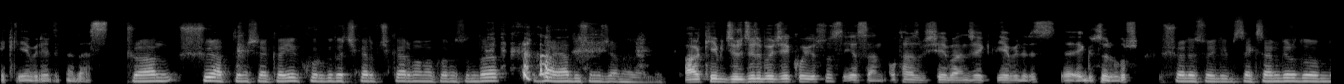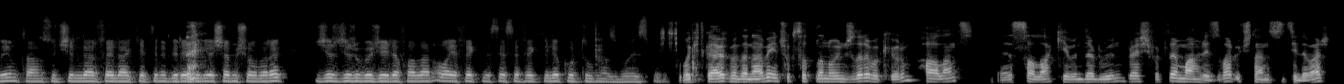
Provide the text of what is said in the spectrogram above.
ekleyebilirdik ne dersin? Şu an şu yaptığın şakayı kurguda çıkarıp çıkarmama konusunda bayağı düşüneceğim herhalde. Arkaya bir cırcır böceği koyuyorsun ya sen. O tarz bir şey bence ekleyebiliriz. Ee, güzel olur. Şöyle söyleyeyim 81 doğumluyum. Tansu Çiller felaketini birebir yaşamış olarak cırcır böceğiyle falan o efektle ses efektiyle kurtulmaz bu espri. Vakit kaybetmeden abi en çok satılan oyunculara bakıyorum. Haaland, e, Salah, Kevin De Bruyne, Rashford ve Mahrez var. Üç tane stili var.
